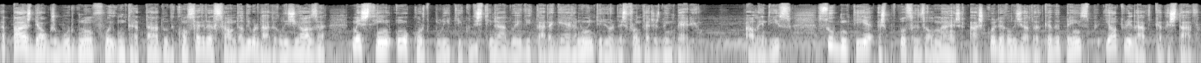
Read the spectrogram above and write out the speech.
a Paz de Augsburgo não foi um tratado de consagração da liberdade religiosa, mas sim um acordo político destinado a evitar a guerra no interior das fronteiras do Império. Além disso, submetia as populações alemãs à escolha religiosa de cada príncipe e à autoridade de cada Estado.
